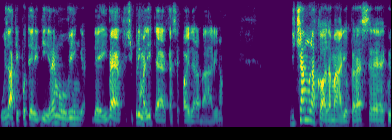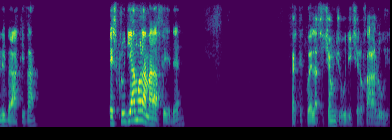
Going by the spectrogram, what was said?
usato i poteri di removing dei vertici prima di Tercas e poi della Bari. No? Diciamo una cosa Mario per essere equilibrati, va? Escludiamo la malafede, perché quella se c'è un giudice lo farà lui.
